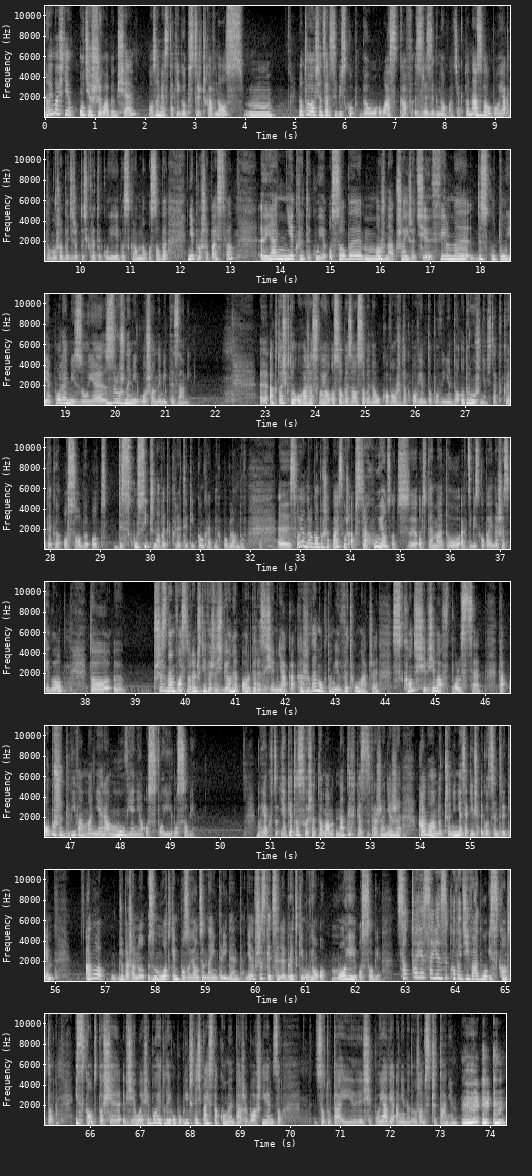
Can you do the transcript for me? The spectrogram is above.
No i właśnie ucieszyłabym się, bo zamiast takiego pstryczka w nos, mm, no to ksiądz arcybiskup był łaskaw zrezygnować. Jak to nazwał, bo jak to może być, że ktoś krytykuje jego skromną osobę? Nie, proszę Państwa, ja nie krytykuję osoby. Można przejrzeć e, filmy, dyskutuję, polemizuję z różnymi głoszonymi tezami. E, a ktoś, kto uważa swoją osobę za osobę naukową, że tak powiem, to powinien to odróżniać, tak? Krytykę osoby od dyskusji, czy nawet krytyki konkretnych poglądów. E, swoją drogą, proszę Państwa, już abstrahując od, od tematu arcybiskupa Jędraszewskiego, to e, przyznam własnoręcznie wyrzeźbiony order z ziemniaka każdemu, kto mnie wytłumaczy, skąd się wzięła w Polsce ta obrzydliwa maniera mówienia o swojej osobie. Bo jak, jak ja to słyszę, to mam natychmiast wrażenie, że albo mam do czynienia z jakimś egocentrykiem, albo, przepraszam, no, z młotkiem pozującym na inteligenta. Nie? Wszystkie celebrytki mówią o mojej osobie. Co to jest za językowe dziwadło i skąd to, i skąd to się wzięło? Ja się boję tutaj upubliczniać Państwa komentarze, bo aż nie wiem, co, co tutaj się pojawia, a nie nadążam z czytaniem. yy,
